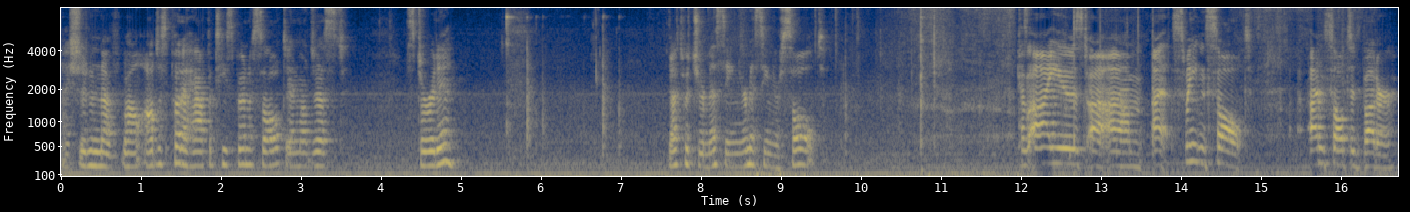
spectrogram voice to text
I shouldn't have. Well, I'll just put a half a teaspoon of salt and we'll just stir it in. That's what you're missing. You're missing your salt. Because I used uh, um, uh, sweetened salt, unsalted butter.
